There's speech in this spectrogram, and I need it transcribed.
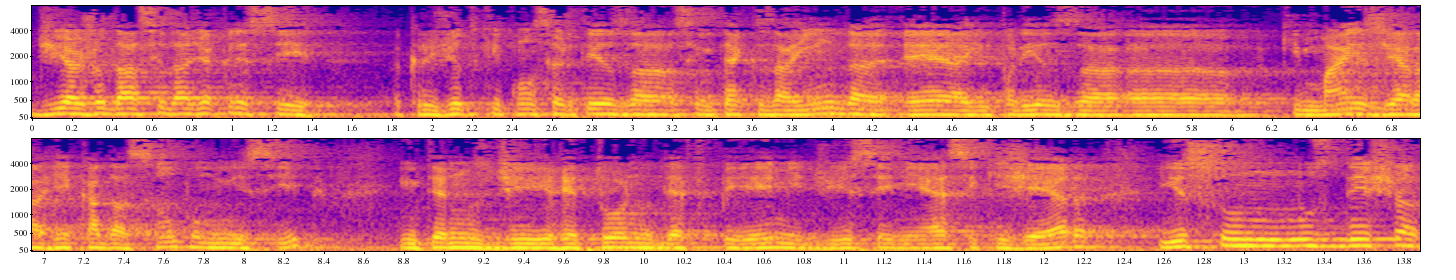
de ajudar a cidade a crescer. Acredito que com certeza a Sintex ainda é a empresa uh, que mais gera arrecadação para o município, em termos de retorno de FPM, de ICMS que gera. Isso nos deixa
